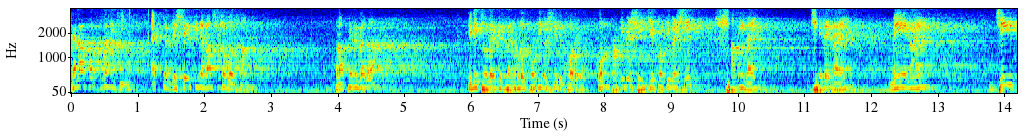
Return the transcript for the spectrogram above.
খেলাফত মানে কি? একটা দেশের তিনি রাষ্ট্রপ্রধান। রাতের বেলা তিনি চলে গেছেন হলো প্রতিবেশীর ঘরে। কোন প্রতিবেশী? যে প্রতিবেশীর স্বামী নাই, ছেলে নাই, মেয়ে নাই, যে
